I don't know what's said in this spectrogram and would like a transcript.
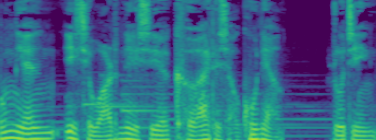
童年一起玩的那些可爱的小姑娘，如今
